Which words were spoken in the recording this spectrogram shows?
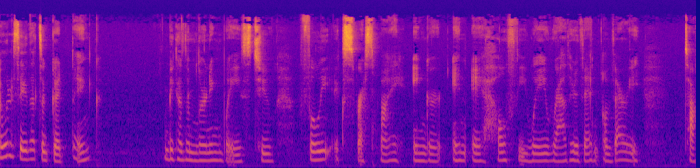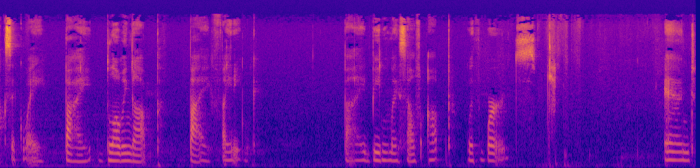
I want to say that's a good thing because I'm learning ways to fully express my anger in a healthy way rather than a very toxic way by blowing up, by fighting, by beating myself up with words. And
